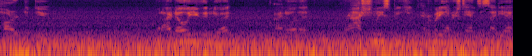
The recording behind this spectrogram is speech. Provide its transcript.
hard to do. But I know you can do it. I know that rationally speaking, everybody understands this idea,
